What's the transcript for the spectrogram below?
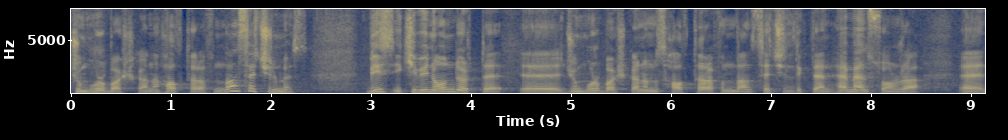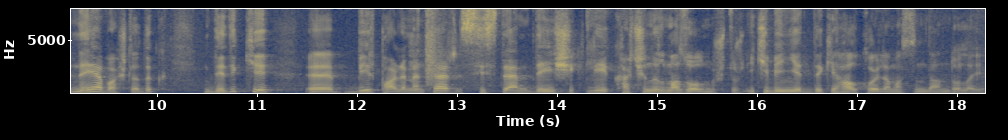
Cumhurbaşkanı halk tarafından seçilmez. Biz 2014'te e, Cumhurbaşkanımız halk tarafından seçildikten hemen sonra e, neye başladık? Dedik ki e, bir parlamenter sistem değişikliği kaçınılmaz olmuştur. 2007'deki halk oylamasından dolayı.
